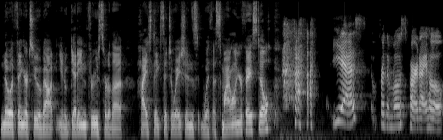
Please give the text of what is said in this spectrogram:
know a thing or two about you know getting through sort of the high stakes situations with a smile on your face still. yes, for the most part, I hope.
